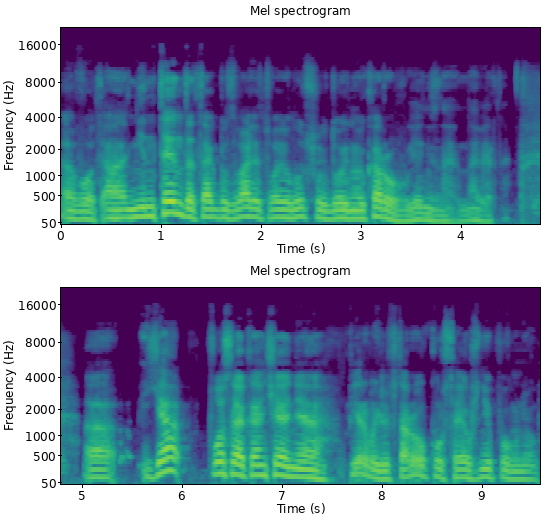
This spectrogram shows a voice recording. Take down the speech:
Вот. А Nintendo так бы звали твою лучшую дойную корову, я не знаю, наверное. А, я после окончания первого или второго курса, я уже не помню,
